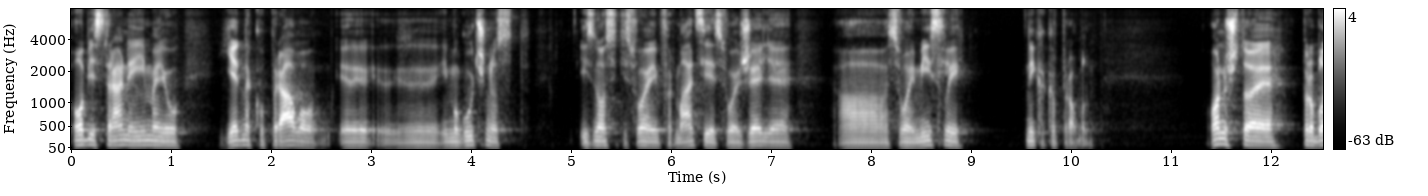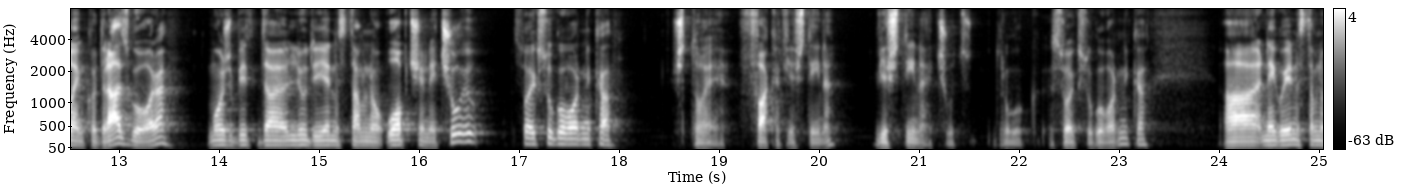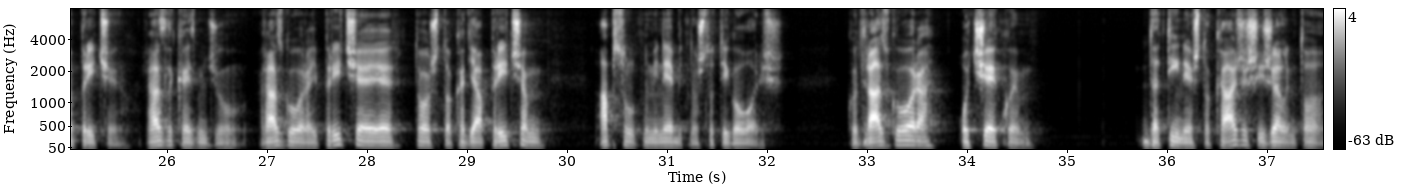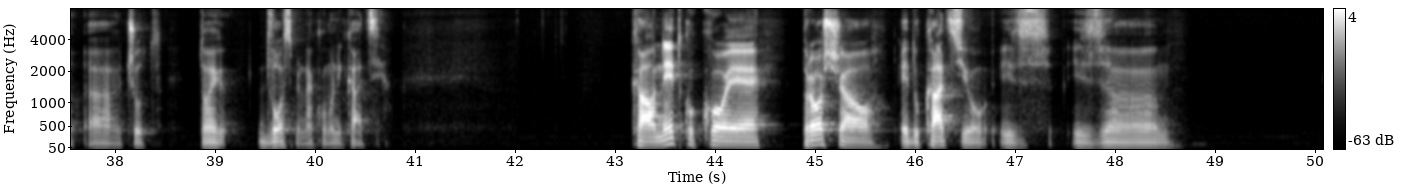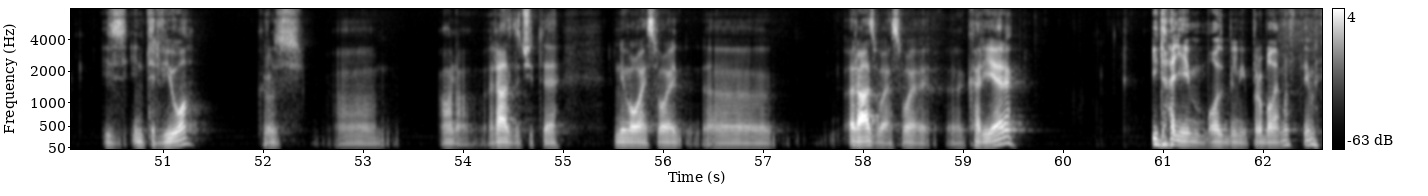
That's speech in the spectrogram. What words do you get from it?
obje strane imaju jednako pravo e, e, i mogućnost iznositi svoje informacije, svoje želje, a, svoje misli, nikakav problem. Ono što je problem kod razgovora može biti da ljudi jednostavno uopće ne čuju svojeg sugovornika, što je fakat vještina. Vještina je čut drugog, svojeg sugovornika. a, nego jednostavno pričaju. Razlika između razgovora i priče je to što kad ja pričam, apsolutno mi nebitno što ti govoriš. Kod razgovora očekujem da ti nešto kažeš i želim to čuti. To je dvosmjerna komunikacija. Kao netko ko je prošao edukaciju iz, iz, iz intervjua, kroz ono, različite nivoje svoje razvoja svoje karijere i dalje imam ozbiljnih problema s tim.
